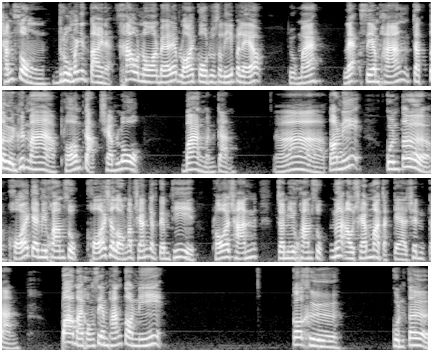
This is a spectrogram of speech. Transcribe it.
ฉันส่งดรูแมกกินไตเนี่ยเข้านอนไปแล้วเรียบร้อย go to sleep ไปแล้ว ถูกไหมและเซียมพังจะตื่นขึ้นมา พร้อมกับแชมป์โลกบ้างเหมือนกันอ่าตอนนี้กุนเตอร์ขอให้แกมีความสุข ขอให้ฉลองกับแชมป์อย่างเต็มที่ เพราะว่าฉันจะมีความสุขเมื่อเอาแชมป์มาจากแกเช่นกัน เป้าหมายของเซียมพังตอนนี้ ก็คือกุนเตอร์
